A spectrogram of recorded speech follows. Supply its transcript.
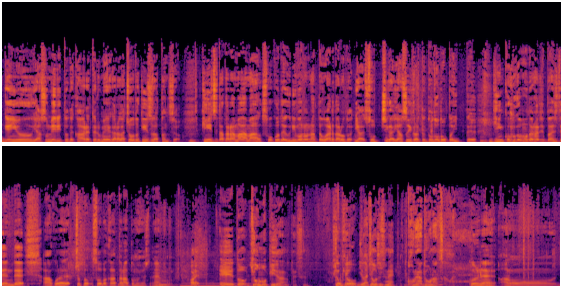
原油安メリットで買われてる銘柄がちょうど期日だったんですよ。期日だから、まあまあ、そこで売り物になって終わるだろうと。いや、そっちが安いからってドドドと言って、銀行が戻り始めた時点で、あーこれ、ちょっと相場変わったなと思いましたね。あれ？えっと今日も P じゃなかったですね今日今日18日今日ですねこれはどうなんですかこれこれね、あのー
